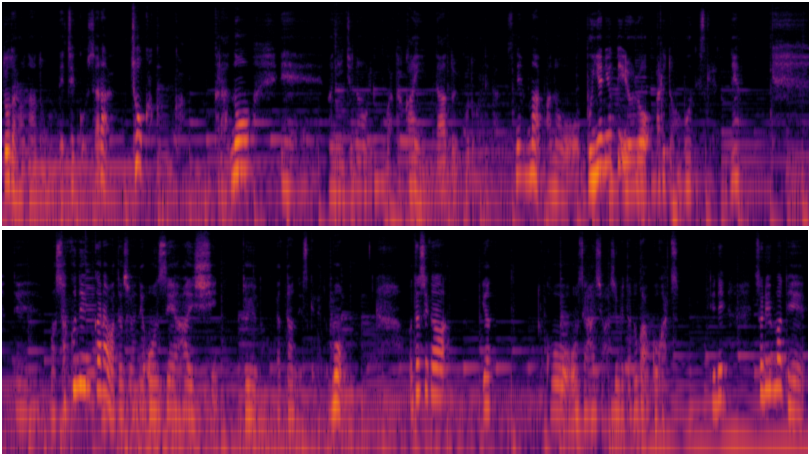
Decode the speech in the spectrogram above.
どうだろうなと思ってチェックをしたら聴覚がからの、えーまあ、認知能力が高いんだということが出たんですね。まああの分野によっていろいろあるとは思うんですけれどもね。で、まあ、昨年から私はね音声配信というのをやったんですけれども私がやっこう音声配信を始めたのが5月。でねそれまで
